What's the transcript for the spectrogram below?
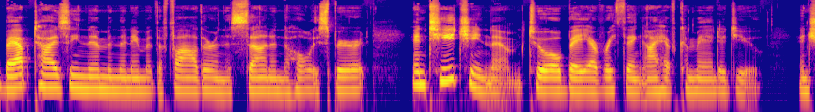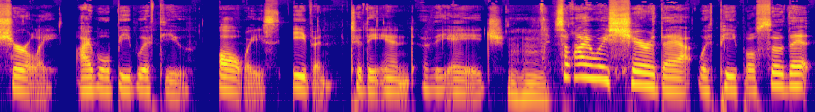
baptizing them in the name of the Father and the Son and the Holy Spirit, and teaching them to obey everything I have commanded you. And surely I will be with you always, even to the end of the age. So I always share that with people so that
